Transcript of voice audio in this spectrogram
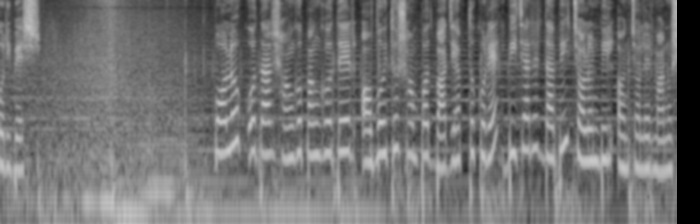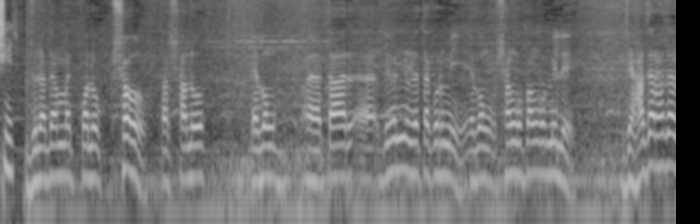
পরিবেশ। পলক ও তার সঙ্গপাঙ্গদের অবৈধ সম্পদ বাজেয়াপ্ত করে বিচারের দাবি চলনবিল অঞ্চলের মানুষের। জুনাদ আহমেদ পলক সহ তার শালক এবং তার বিভিন্ন নেতাকর্মী এবং সাঙ্গপাঙ্গ মিলে যে হাজার হাজার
